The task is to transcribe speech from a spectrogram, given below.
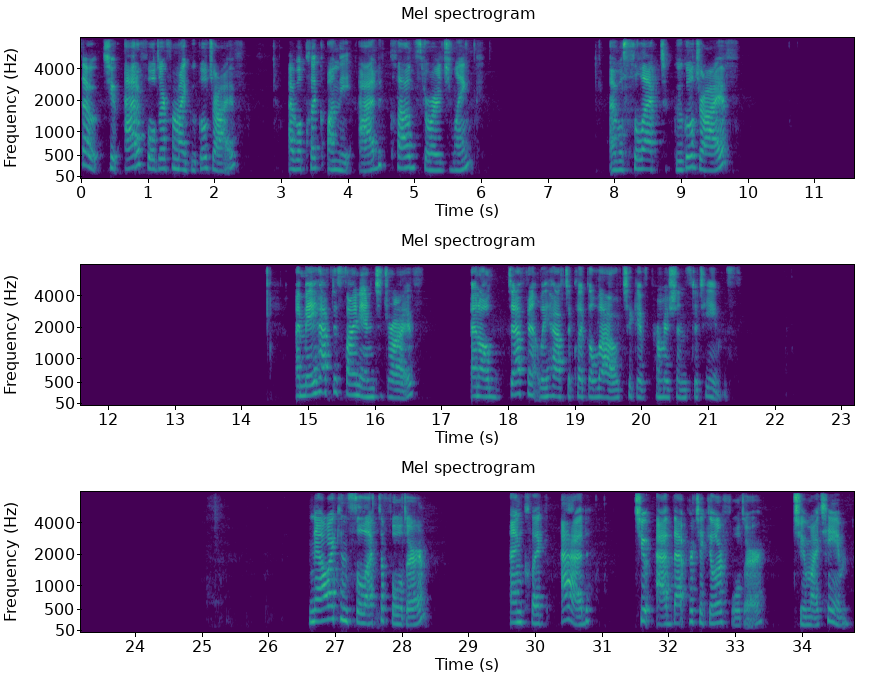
So to add a folder from my Google Drive, I will click on the Add Cloud Storage link. I will select Google Drive. I may have to sign in to Drive and I'll definitely have to click Allow to give permissions to Teams. Now I can select a folder and click Add to add that particular folder to my team.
